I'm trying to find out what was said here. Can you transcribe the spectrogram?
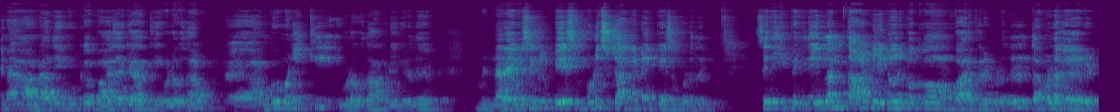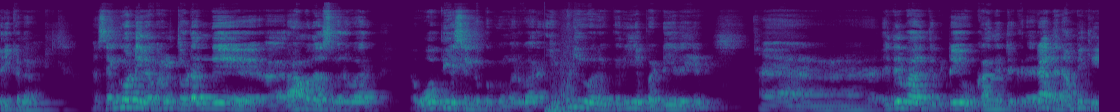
ஏன்னா அதிமுக பாஜகவுக்கு இவ்வளவுதான் அன்புமணிக்கு இவ்வளவுதான் அப்படிங்கிறது நிறைய விஷயங்கள் பேசி முடிச்சுட்டாங்கன்னே பேசப்படுது. சரி இப்போ இதையெல்லாம் தாண்டி இன்னொரு பக்கம் பார்க்கிற பொழுது தமிழக வெற்றி கழகம். செங்கோட்டையன் அவர்கள் தொடர்ந்து ராமதாஸ் வருவார் ஓபிஎஸ் எங்கள் பக்கம் வருவார். இப்படி ஒரு பெரிய பட்டியலையே எதிர்பார்த்துக்கிட்டே எதிர்பார்த்துக்கிட்டு உட்கார்ந்துட்டு இருக்கிறாரு. அந்த நம்பிக்கை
